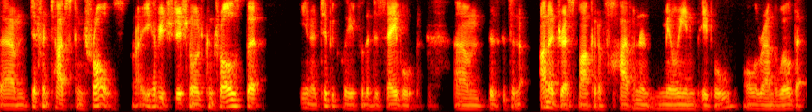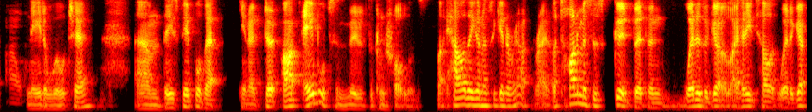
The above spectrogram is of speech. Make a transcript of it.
um, different types of controls, right? You have your traditional controls, but you know, typically for the disabled, um, it's an unaddressed market of 500 million people all around the world that need a wheelchair. Um, these people that you know don't, aren't able to move the controllers, like how are they going to get around? Right? Autonomous is good, but then where does it go? Like how do you tell it where to go?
